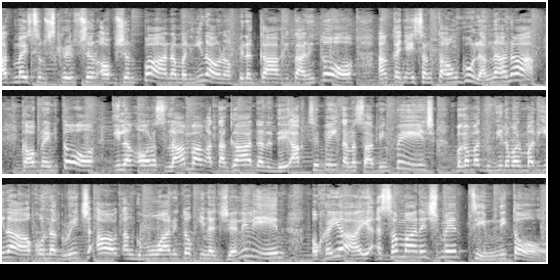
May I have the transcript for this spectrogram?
at may subscription option pa na malinaw na pinagkakita nito ang kanya isang taong gulang na anak. Kaugnay nito, ilang oras lamang at agad na deactivate ang nasabing page bagamat hindi naman malinaw kung nag-reach out ang gumawa nito kina Jenny Lynn o kaya ay sa management team nito.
